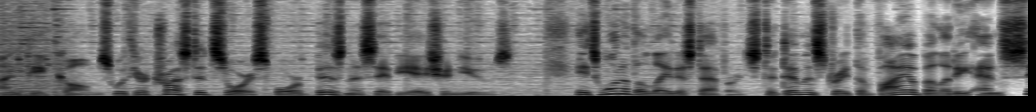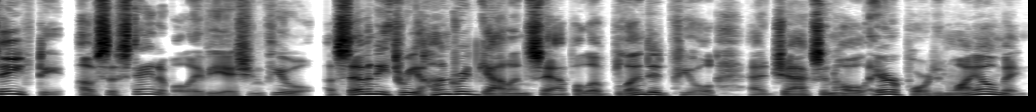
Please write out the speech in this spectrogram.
I'm Pete Combs with your trusted source for business aviation news. It's one of the latest efforts to demonstrate the viability and safety of sustainable aviation fuel. A 7,300 gallon sample of blended fuel at Jackson Hole Airport in Wyoming.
